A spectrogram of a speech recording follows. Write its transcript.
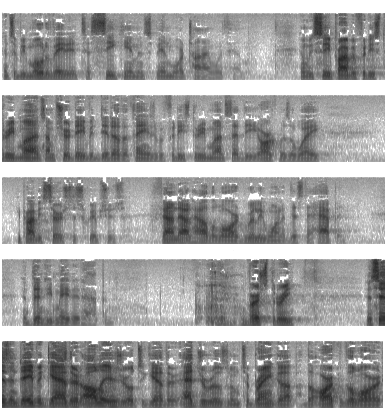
and to be motivated to seek Him and spend more time with Him. And we see probably for these three months, I'm sure David did other things, but for these three months that the ark was away, he probably searched the scriptures, found out how the Lord really wanted this to happen, and then he made it happen. Verse 3 it says, And David gathered all of Israel together at Jerusalem to bring up the ark of the Lord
